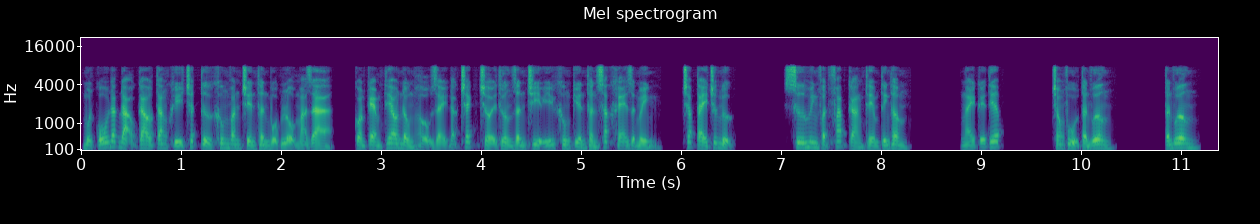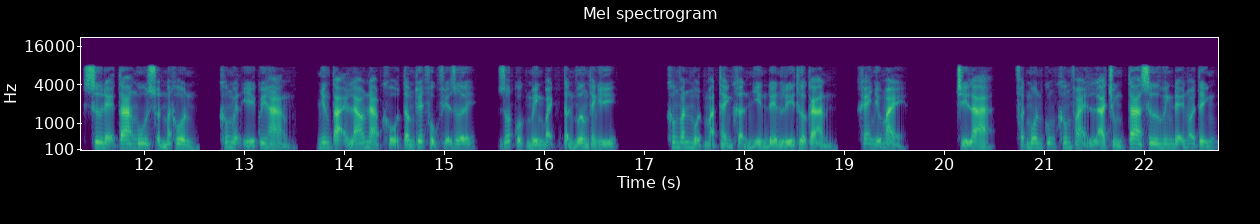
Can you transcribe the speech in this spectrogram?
Một cố đắc đạo cao tăng khí chất từ không văn trên thân bộc lộ mà ra, còn kèm theo nồng hậu dạy đặc trách trời thương dân chi ý không kiến thần sắc khẽ giật mình, chắp tay trước ngực. Sư minh phật pháp càng thêm tinh thâm. Ngay kế tiếp, trong phủ tần vương. Tần vương, sư đệ ta ngu xuẩn mất hôn không nguyện ý quy hàng, nhưng tại lão nạp khổ tâm thuyết phục phía dưới, rốt cuộc minh bạch tần vương thành ý. Không văn một mặt thành khẩn nhìn đến lý thừa cản khe nhữ mày. Chỉ là, phật môn cũng không phải là chúng ta sư huynh đệ nói tính,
